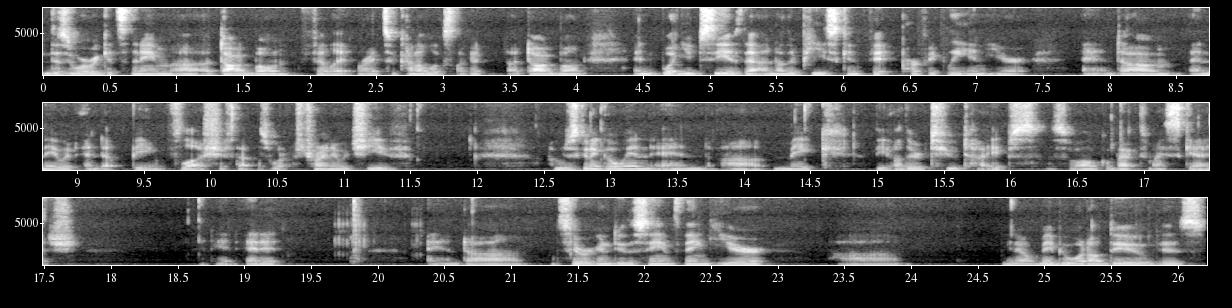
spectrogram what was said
this is where it gets the name uh, dog bone fillet, right? So it kind of looks like a, a, dog bone. And what you'd see is that another piece can fit perfectly in here and, um, and they would end up being flush if that was what I was trying to achieve. I'm just going to go in and uh, make the other two types. So I'll go back to my sketch and hit edit. And uh, let's say we're going to do the same thing here. Uh, you know, maybe what I'll do is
